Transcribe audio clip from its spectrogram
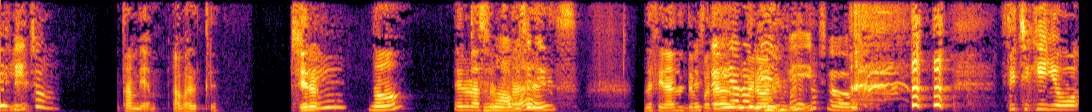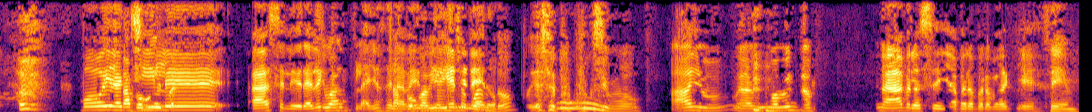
yo a había dicho. También, aparte. Sí. Era- ¿No? Era una No, pues de final de temporada. pero... dicho. Sí, chiquillo. Voy a Tampoco- Chile a celebrar el Igual, cumpleaños de la Tampoco había en dicho enero. cuándo. Podía ser para el Uh. próximo año, en algún momento. Nah, pero sí, ya, pero, pero para qué. Sí.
